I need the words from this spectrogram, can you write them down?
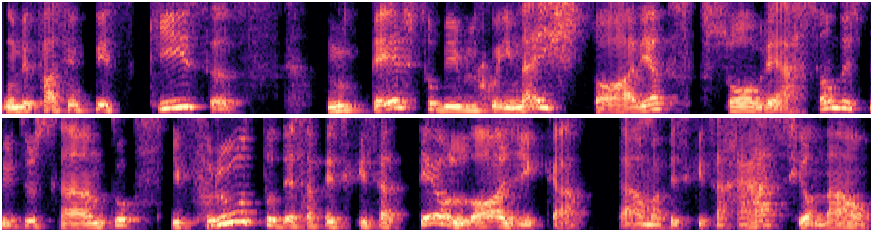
onde fazem pesquisas no texto bíblico e na história sobre a ação do Espírito Santo e fruto dessa pesquisa teológica, tá? uma pesquisa racional,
